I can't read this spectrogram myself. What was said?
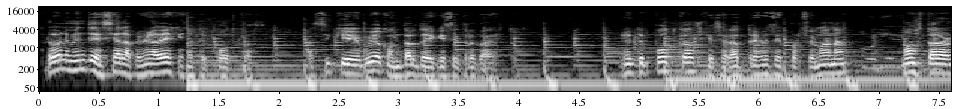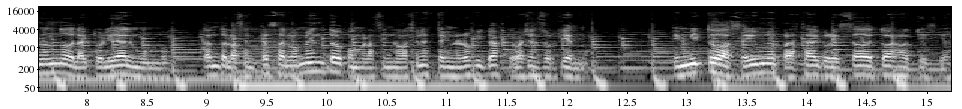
Probablemente sea la primera vez que este podcast, así que voy a contarte de qué se trata esto. En este podcast, que será tres veces por semana, vamos a estar hablando de la actualidad del mundo, tanto las empresas del momento como las innovaciones tecnológicas que vayan surgiendo. Te invito a seguirme para estar actualizado de todas las noticias.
